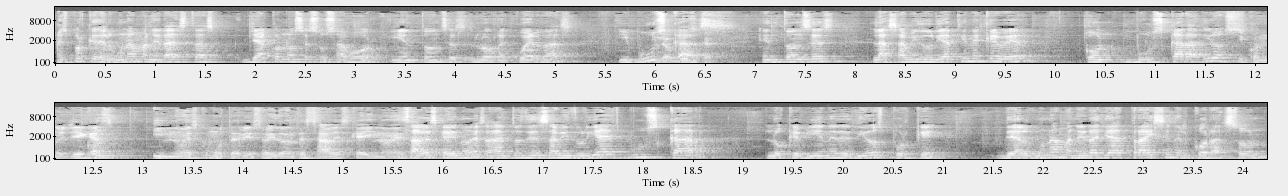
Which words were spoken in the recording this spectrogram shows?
es porque de alguna manera estás. Ya conoces su sabor y entonces lo recuerdas y buscas. buscas. Entonces, la sabiduría tiene que ver con buscar a Dios. Y cuando llegas Con- y no es como te habías oído antes, sabes que ahí no es. Sabes que ahí no es. Ah, entonces, sabiduría es buscar lo que viene de Dios porque de alguna manera ya traes en el corazón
